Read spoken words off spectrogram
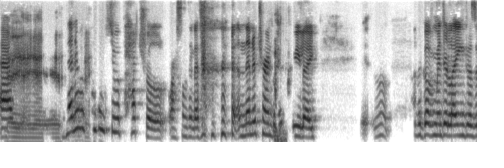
yeah, um, yeah, yeah, yeah. then it was something to do with petrol or something like that. and then it turned out to be like uh, the government are lying to us.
